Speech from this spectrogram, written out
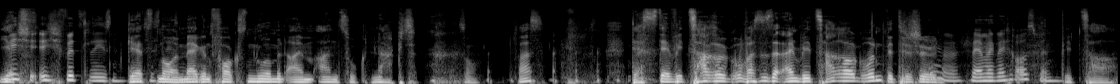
Jetzt, Ich, ich würde es lesen. jetzt neu, Megan. Fox nur mit einem Anzug, nackt. So, was? Das ist der bizarre Grund. Was ist denn ein bizarrer Grund, bitteschön? Ja, werden wir gleich rausfinden, Bizarr.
